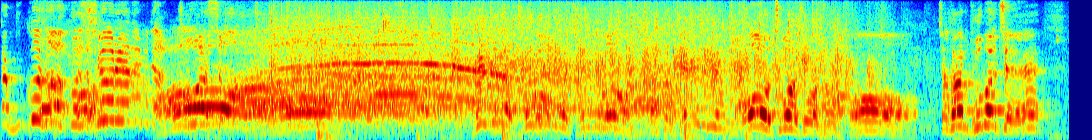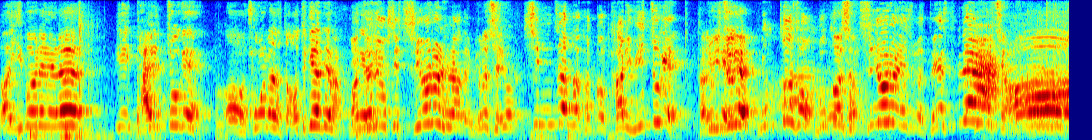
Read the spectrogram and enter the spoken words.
딱 묶어서, 묶어서. 지혈해야 됩니다. 좋았어. 제대로, 제대로, 제대로. 제대로 병자. 어, 좋아, 좋아, 좋아. 어. 자, 다음 두 번째. 아, 이번에는 이 발 쪽에 어, 총을 맞았다. 어떻게 해야 되나? 이때는 역시 지혈을 해야 됩니다. 그렇지. 심장과 가까운 다리 위쪽에. 다리 이렇게 위쪽에? 묶어서, 묶어서. 지혈을 해주면 되겠습니다. 그렇지. 아.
